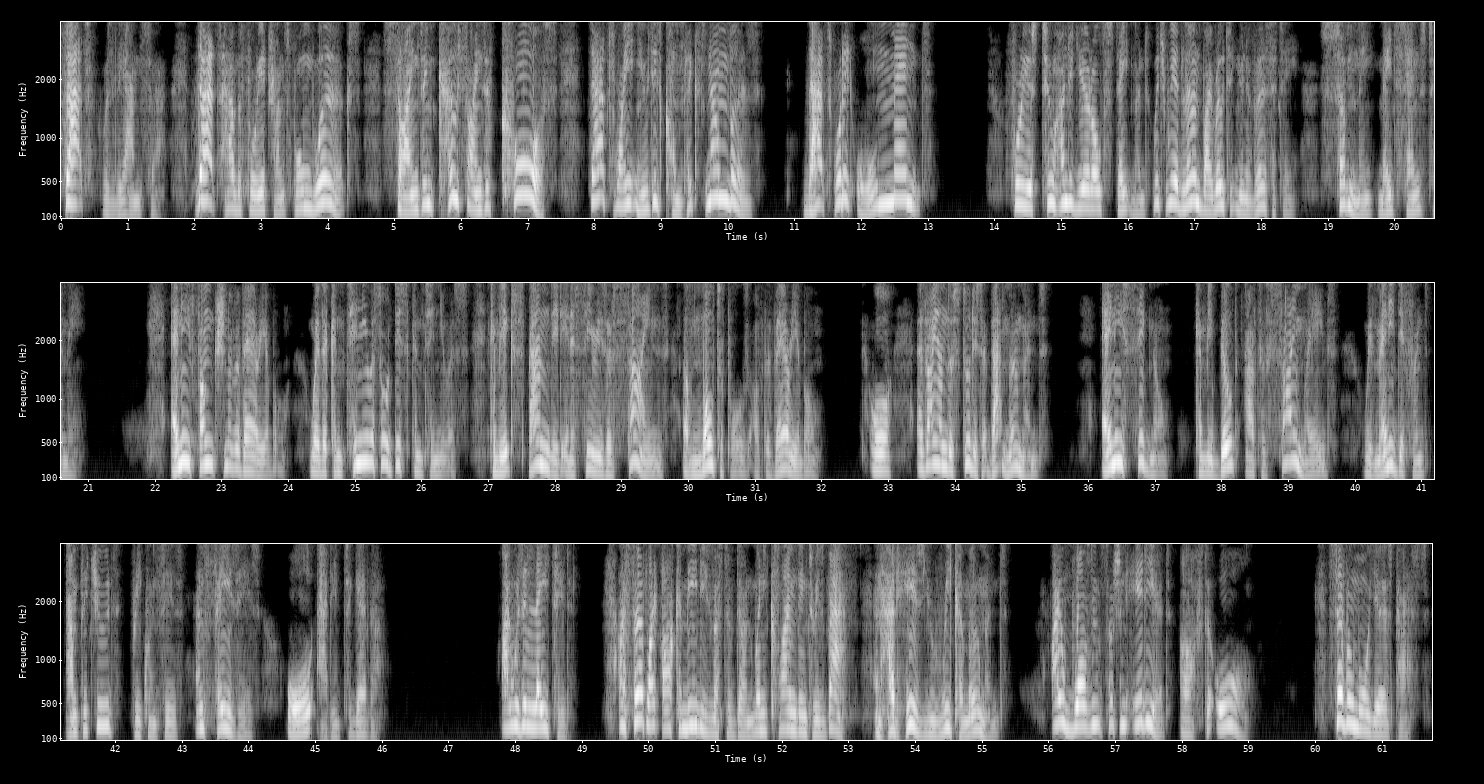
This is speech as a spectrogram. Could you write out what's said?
That was the answer. That's how the Fourier transform works. Sines and cosines, of course. That's why it uses complex numbers. That's what it all meant. Fourier's 200 year old statement, which we had learned by rote at university, suddenly made sense to me. Any function of a variable, whether continuous or discontinuous, can be expanded in a series of sines of multiples of the variable. Or, as I understood it at that moment, any signal can be built out of sine waves with many different amplitudes, frequencies, and phases all added together. I was elated I felt like Archimedes must have done when he climbed into his bath and had his eureka moment. I wasn't such an idiot after all. Several more years passed.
